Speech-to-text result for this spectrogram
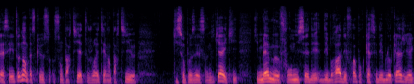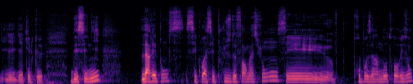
assez étonnant, parce que son parti a toujours été un parti euh, qui s'opposait aux syndicats et qui, qui même fournissait des, bras des fois pour casser des blocages il y a, quelques décennies. La réponse, c'est quoi? C'est plus de formation? C'est proposer un autre horizon?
